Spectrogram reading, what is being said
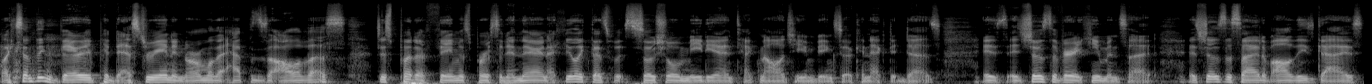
Like something very pedestrian and normal that happens to all of us. Just put a famous person in there. And I feel like that's what social media and technology and being so connected does is it shows the very human side. It shows the side of all of these guys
